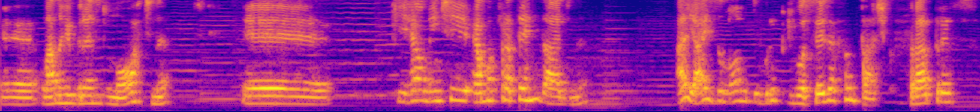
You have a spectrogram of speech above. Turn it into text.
é, lá no Rio Grande do Norte, né? É, que realmente é uma fraternidade, né? Aliás, o nome do grupo de vocês é fantástico. Fratres,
